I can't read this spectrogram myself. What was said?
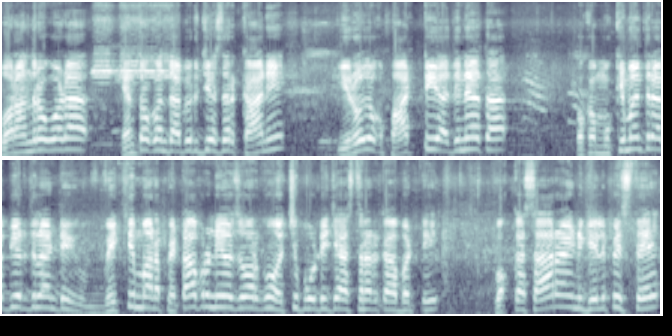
వారందరూ కూడా ఎంతో కొంత అభివృద్ధి చేశారు. కానీ ఈరోజు ఒక పార్టీ అధినేత ఒక ముఖ్యమంత్రి అభ్యర్థి లాంటి వ్యక్తి మన పిఠాపురం నియోజకవర్గం వచ్చి పోటీ చేస్తున్నారు కాబట్టి ఒక్కసారి ఆయన గెలిపిస్తే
